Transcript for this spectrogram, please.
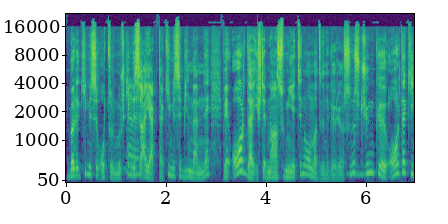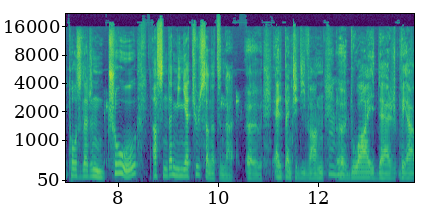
Böyle kimisi oturmuş, kimisi ayakta, kimisi bilmem ne ve orada işte masumiyetin olmadığını görüyorsunuz. Çünkü oradaki pozların çoğu aslında minyatür sanatına e, el pençe divan, e, dua eder veya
